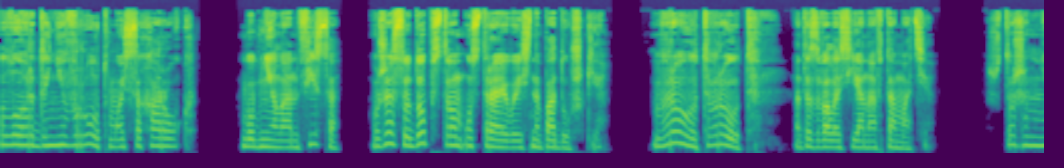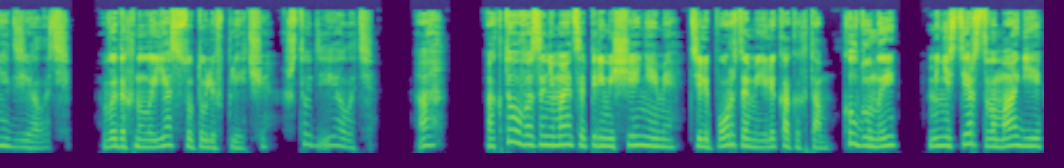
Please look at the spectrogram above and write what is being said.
«Лорды не врут, мой сахарок», — бубнела Анфиса, уже с удобством устраиваясь на подушке. «Врут, врут», — отозвалась я на автомате. «Что же мне делать?» — выдохнула я, сутулив плечи. «Что делать?» «А? А кто у вас занимается перемещениями, телепортами или как их там? Колдуны? Министерство магии?»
